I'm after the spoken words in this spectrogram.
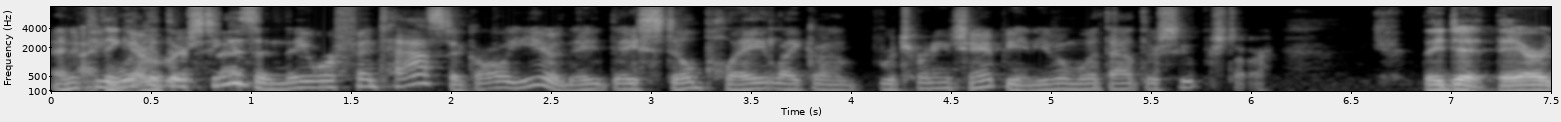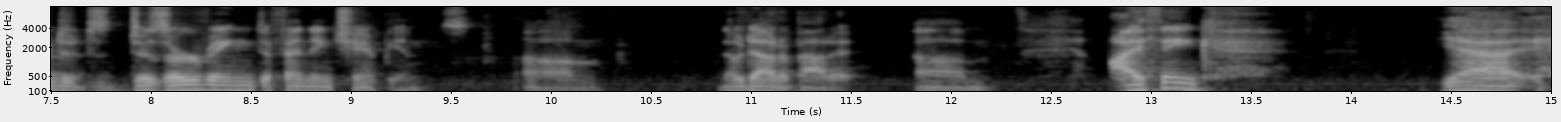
and if I you look at their season, they were fantastic all year. They they still play like a returning champion even without their superstar. They did. They are de- deserving defending champions. Um, no doubt about it. Um, I think, yeah,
